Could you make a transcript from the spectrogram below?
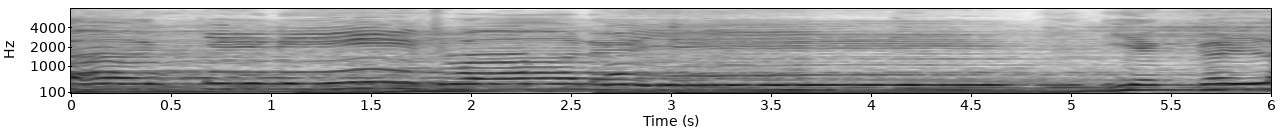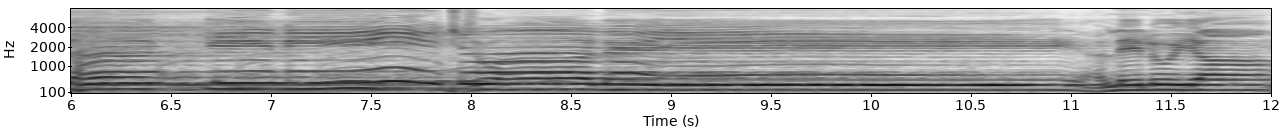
அக்கினி ஜுவாலையே. எங்கள் அக்கினி ஜுவாலையே. அல்லேலூயா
